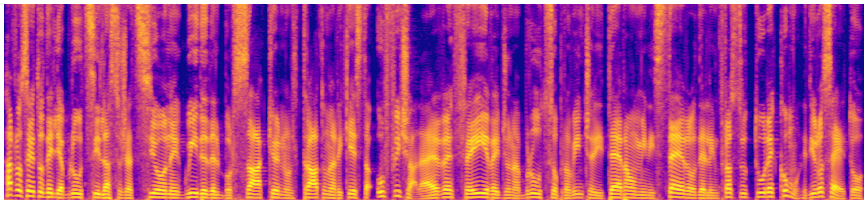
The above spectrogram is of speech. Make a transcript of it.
A Roseto degli Abruzzi l'associazione Guide del Borsacchio ha inoltrato una richiesta ufficiale a RFI Regione Abruzzo, provincia di Teramo, Ministero delle Infrastrutture e Comune di Roseto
